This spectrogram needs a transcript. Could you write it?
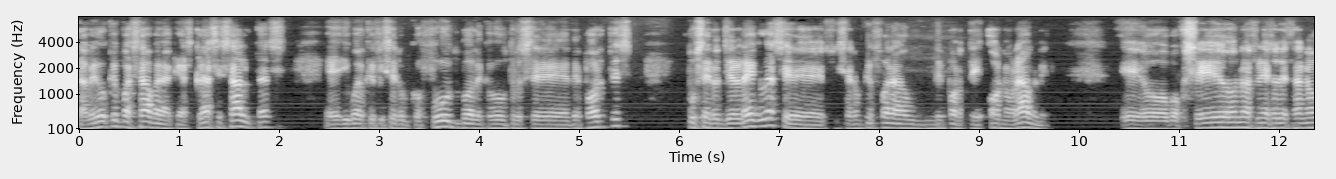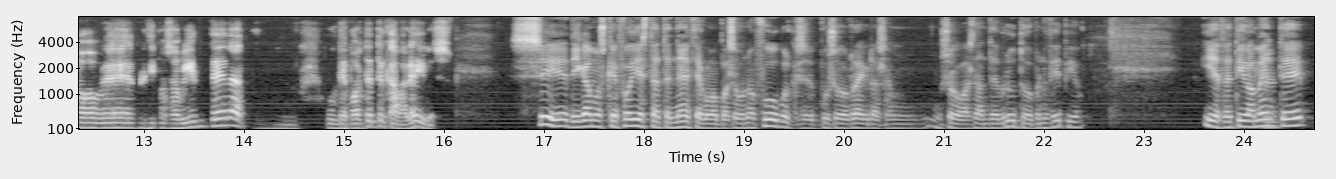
tamén o que pasaba era que as clases altas, eh, igual que fixeron co fútbol e con outros eh, deportes, puseronlle reglas e eh, fixeron que fora un deporte honorable e o boxeo nas finais do 19 principios do 20 era un deporte entre cabaleiros Sí, digamos que foi esta tendencia como pasou no fútbol, que se puso regras a un, un xogo bastante bruto ao principio e efectivamente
